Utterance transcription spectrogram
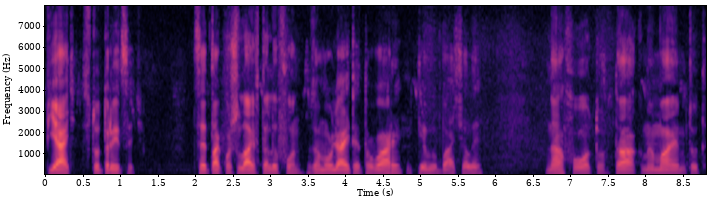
5 130. Це також лайф телефон. Замовляйте товари, які ви бачили на фото. Так, ми маємо тут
